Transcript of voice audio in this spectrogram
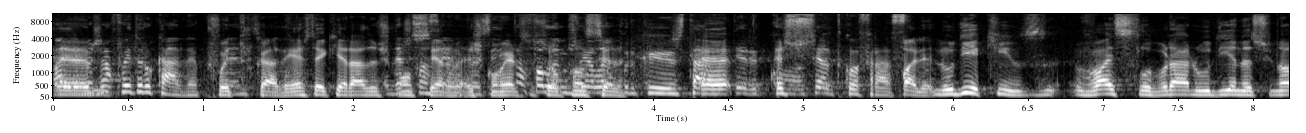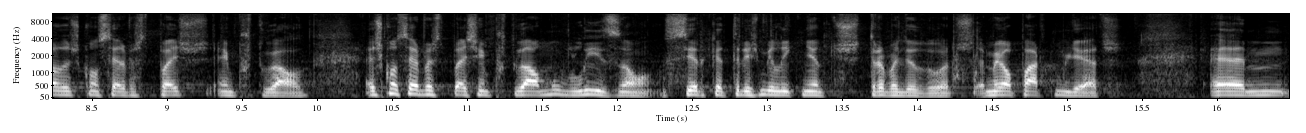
Olha, um, mas já foi trocada. Portanto, foi trocada. Esta é que era a das, das conservas, as conversas então, sobre conservas. porque está a ter uh, concerto com a frase. Olha, no dia 15 vai celebrar o Dia Nacional das Conservas de Peixe em Portugal. As conservas de peixe em Portugal mobilizam cerca de 3.500 trabalhadores, a maior parte mulheres. Um,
